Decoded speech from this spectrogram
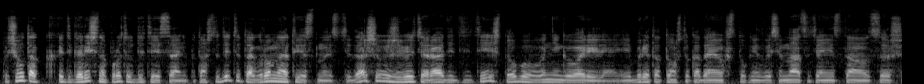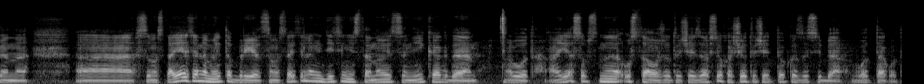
Почему так категорично против детей, Сань? Потому что дети – это огромная ответственность. И дальше вы живете ради детей, что бы вы ни говорили. И бред о том, что когда им стукнет 18, они станут совершенно э, самостоятельными, это бред. Самостоятельными дети не становятся никогда. Вот. А я, собственно, устал уже отвечать за все, хочу отвечать только за себя. Вот так вот.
